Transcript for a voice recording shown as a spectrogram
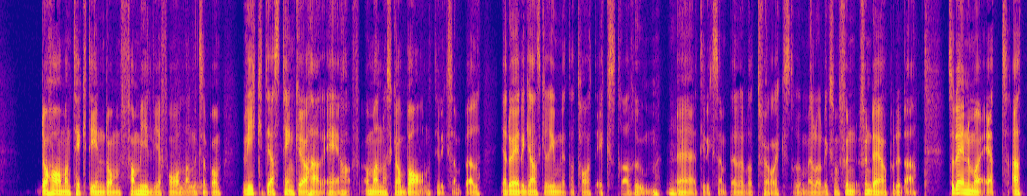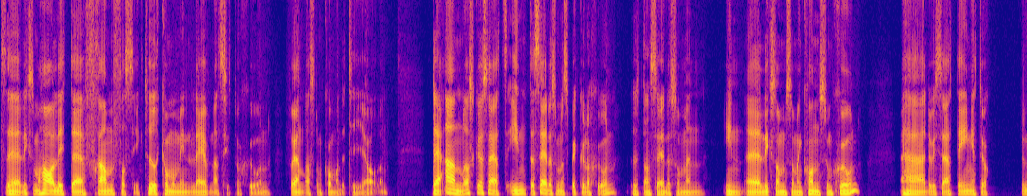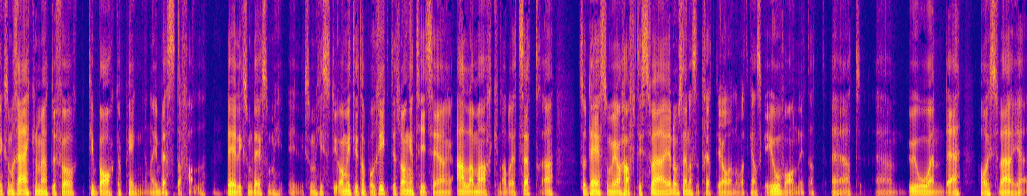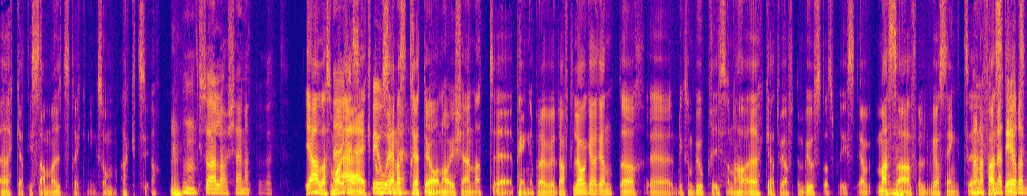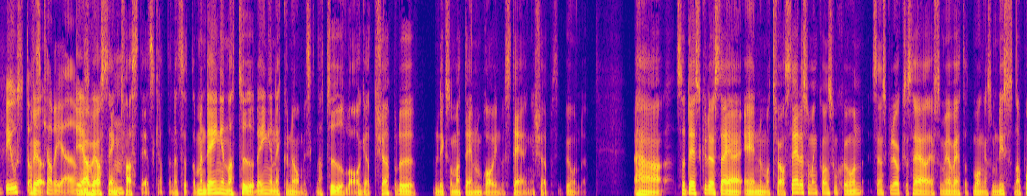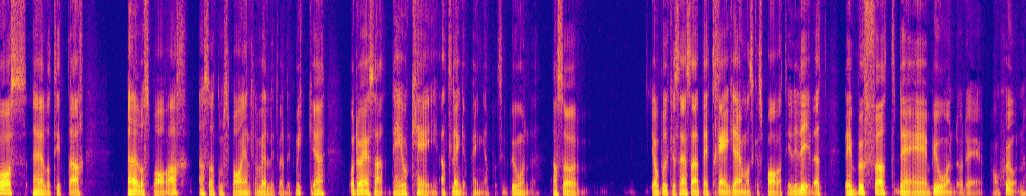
då har man täckt in de familjeförhållanden. Till exempel, viktigast tänker jag här är om man ska ha barn till exempel, ja då är det ganska rimligt att ha ett extra rum Mm. eh, till exempel, eller två extra rum, eller liksom fun- fundera på det där. Så det är nummer ett, att eh, liksom ha lite framförsikt. Hur kommer min levnadssituation förändras de kommande tio åren? Det andra skulle jag säga att inte se det som en spekulation, utan se det som en, in, eh, liksom som en konsumtion. Eh, det vill säga att det är inget jag liksom räknar med att du får tillbaka pengarna i bästa fall. Det är liksom det som, liksom histori- om vi tittar på riktigt långa tidsserier, alla marknader etc. Så det som vi har haft i Sverige de senaste 30 åren har varit ganska ovanligt, att, eh, att eh, boende har i Sverige ökat i samma utsträckning som aktier. Mm. Så alla har tjänat på det. Ja, alla som har ägt de senaste 30 Mm. åren har ju tjänat eh, pengar på det. Vi har haft låga räntor, eh, liksom bopriserna har ökat, vi har haft en bostadsbrist. Ja, massa, vi har sänkt eh, Man har kunnat fastighets... göra bostadskarriär. Ja, vi har sänkt Mm. fastighetsskatten etc. Men det är ingen natur, det är ingen ekonomisk naturlag att köper du liksom att det är en bra investering att köpa sitt boende. Eh, så det skulle jag säga är nummer två. Se det som en konsumtion. Sen skulle jag också säga, eftersom jag vet att många som lyssnar på oss eh, eller tittar översparar, alltså att de sparar egentligen väldigt, väldigt mycket. Och då är det så här, det är okej att lägga pengar på sitt boende. Alltså, jag brukar säga så här att det är tre grejer man ska spara till i livet. Det är buffert, det är boende och det är pension.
